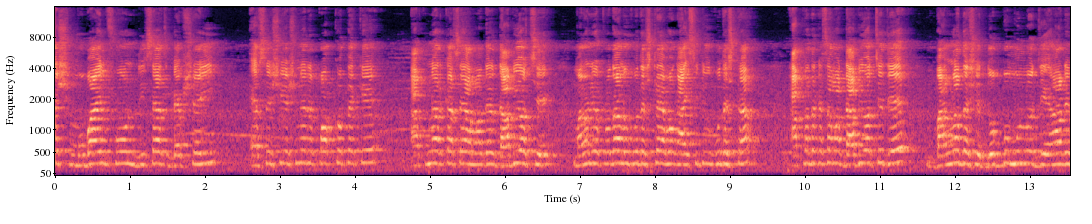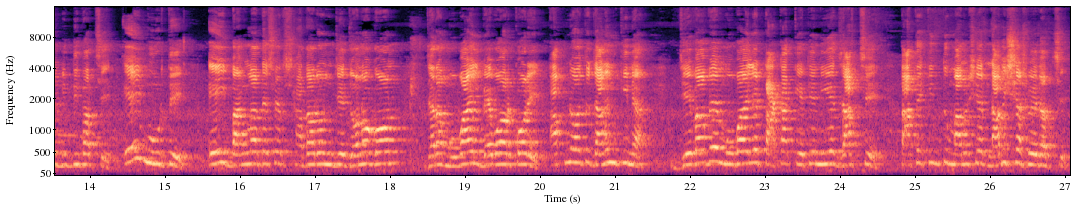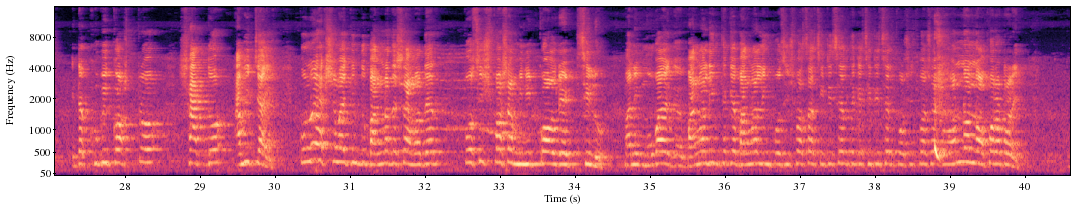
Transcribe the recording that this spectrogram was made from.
Bangladesh mobile phone research ব্যবসায়ী অ্যাসোসিয়েশনের পক্ষ থেকে আপনার কাছে আমাদের দাবি হচ্ছে, মাননীয় প্রধান উপদেষ্টা এবং আইসিটি উপদেষ্টা, আপনাদের কাছে আমার দাবি হচ্ছে যে বাংলাদেশে দ্রব্যমূল্য যে হারে বৃদ্ধি পাচ্ছে, এই মুহূর্তে এই বাংলাদেশের সাধারণ যে জনগণ যারা মোবাইল ব্যবহার করে, আপনি হয়তো জানেন কি না যেভাবে মোবাইলে টাকা কেটে নিয়ে যাচ্ছে, তাতে কিন্তু মানুষের নাবিশ্বাস হয়ে যাচ্ছে। এটা খুবই কষ্ট সাধ্য, আমি চাই। কোনো এক সময় কিন্তু বাংলাদেশে আমাদের পঁচিশ পয়সা মিনিট কল রেট ছিল। মানে মোবাইল, বাংলা লিঙ্ক থেকে বাংলা লিঙ্ক পঁচিশ পয়সা সিটি সেল থেকে সিটি সেল পঁচিশ পয়সা, এবং অন্য অন্য অপারেটরে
